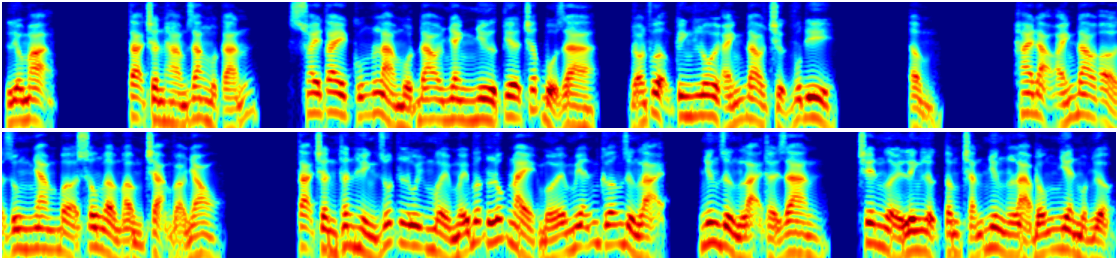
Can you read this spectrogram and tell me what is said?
Liêu mạng. Tạ trần hàm răng một cắn, xoay tay cũng là một đao nhanh như tia chớp bổ ra, đón phượng kinh lôi ánh đao trực vút đi. Ẩm hai đạo ánh đao ở dung nham bờ sông ầm ầm chạm vào nhau. Tạ trần thân hình rút lui mười mấy bước lúc này mới miễn cưỡng dừng lại, nhưng dừng lại thời gian, trên người linh lực tâm chắn nhưng là bỗng nhiên một ngược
